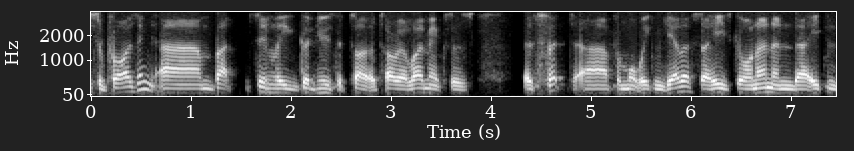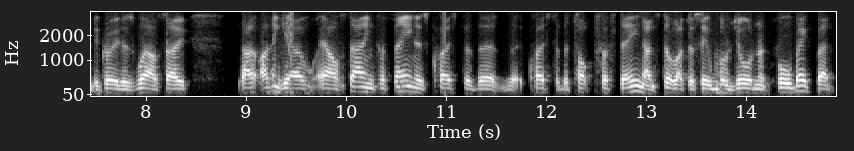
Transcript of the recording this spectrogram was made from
surprising, um, but certainly good news that Tyrell Lomax is is fit uh, from what we can gather. So he's gone in, and uh, Ethan de Groot as well. So I, I think our, our starting 15 is close to the, the, close to the top 15. I'd still like to see Will Jordan at fullback, but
